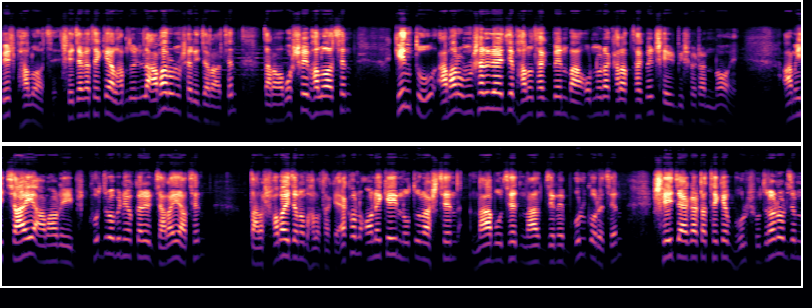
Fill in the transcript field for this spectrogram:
বেশ ভালো আছে। সেই জায়গা থেকে আলহামদুলিল্লাহ আমার অনুসারী যারা আছেন, তারা অবশ্যই ভালো আছেন। কিন্তু আমার অনুসারীরা যে ভালো থাকবেন বা অন্যরা খারাপ থাকবেন সেই বিষয়টা নয়। আমি চাই আমার এই ক্ষুদ্র বিনিয়োগকারীর যারাই আছেন, তারা সবাই যেন ভালো থাকে। এখন অনেকেই নতুন আসছেন, না বুঝে, না জেনে ভুল করেছেন। সেই জায়গাটা থেকে ভুল শুধরানোর জন্য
